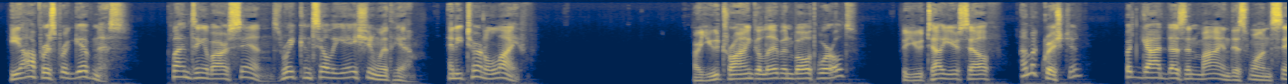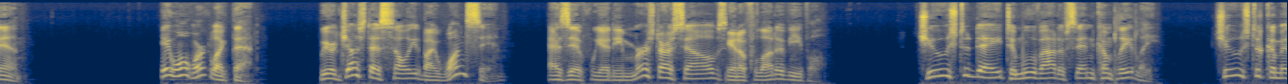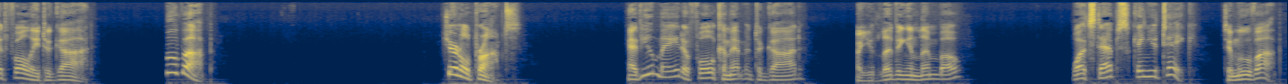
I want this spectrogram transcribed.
He offers forgiveness, cleansing of our sins, reconciliation with Him, and eternal life. Are you trying to live in both worlds? Do you tell yourself, I'm a Christian, but God doesn't mind this one sin? It won't work like that. We are just as sullied by one sin as if we had immersed ourselves in a flood of evil. Choose today to move out of sin completely. Choose to commit fully to God. Move up. Journal prompts. Have you made a full commitment to God? Are you living in limbo? What steps can you take to move up?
